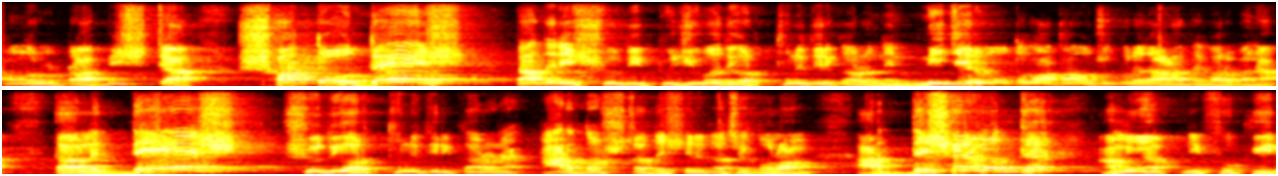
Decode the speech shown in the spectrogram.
পনেরোটা, বিশটা, শত দেশ, তাদের এই সুদী পুঁজিবাদী অর্থনীতির কারণে নিজের মতো মাথা উঁচু করে দাঁড়াতে পারবে না। তাহলে দেশ সুদী অর্থনীতির কারণে আর দশটা দেশের কাছে গোলাম। আর দেশের মধ্যে আমি আপনি ফকির,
